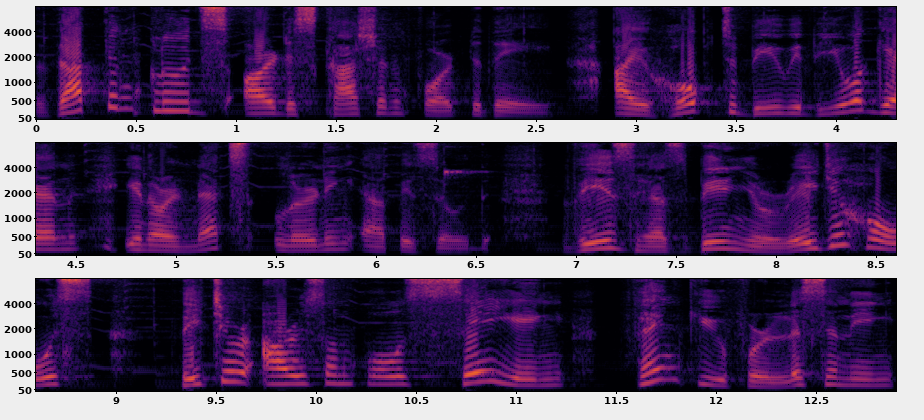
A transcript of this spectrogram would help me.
That concludes our discussion for today. I hope to be with you again in our next learning episode. This has been your radio host, Teacher Arison Paul, saying thank you for listening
